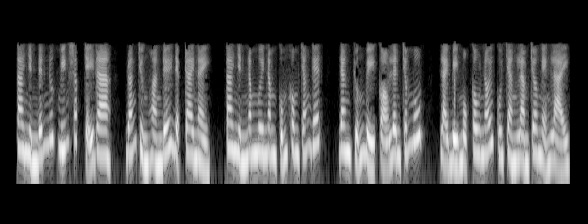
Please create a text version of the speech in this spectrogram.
ta nhìn đến nước miếng sắp chảy ra, đoán chừng hoàng đế đẹp trai này, ta nhìn 50 năm cũng không chán ghét, đang chuẩn bị cọ lên chấm mút, lại bị một câu nói của chàng làm cho nghẹn lại,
